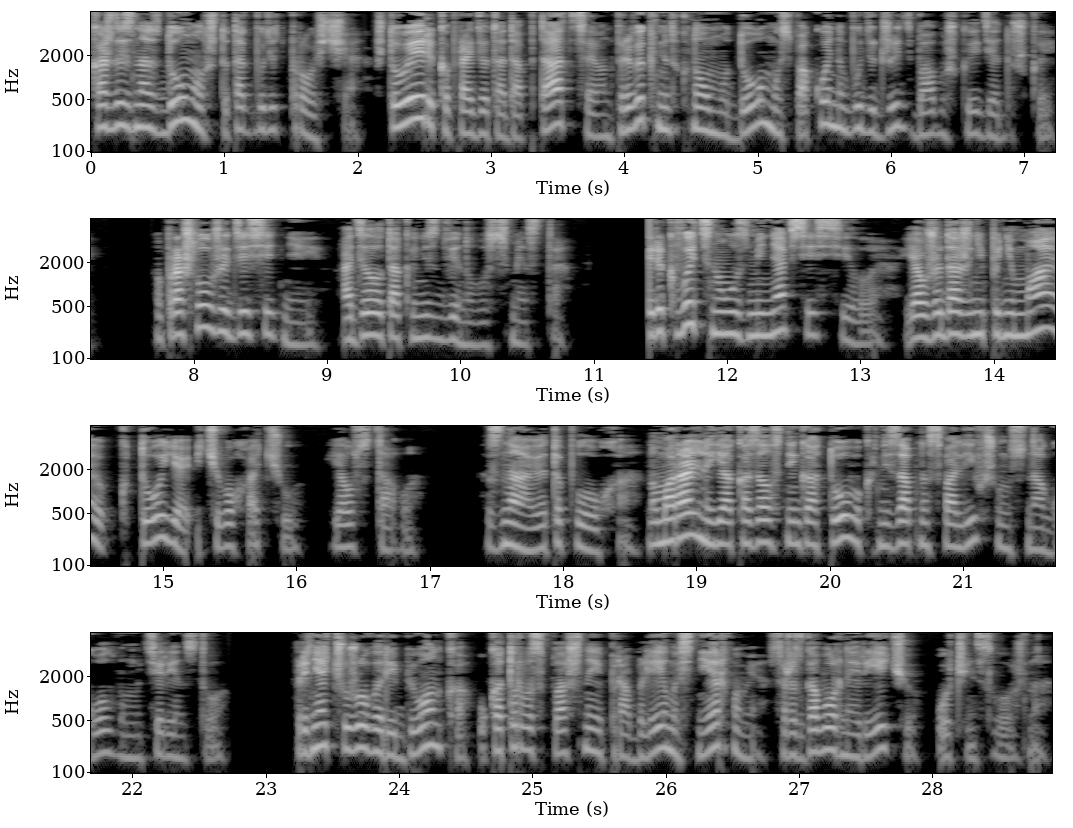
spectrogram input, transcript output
Каждый из нас думал, что так будет проще, что у Эрика пройдет адаптация, он привыкнет к новому дому и спокойно будет жить с бабушкой и дедушкой. Но прошло уже 10 дней, а дело так и не сдвинулось с места. Эрик вытянул из меня все силы. Я уже даже не понимаю, кто я и чего хочу. Я устала. Знаю, это плохо, но морально я оказалась не готова к внезапно свалившемуся на голову материнству. Принять чужого ребенка, у которого сплошные проблемы с нервами, с разговорной речью, очень сложно.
